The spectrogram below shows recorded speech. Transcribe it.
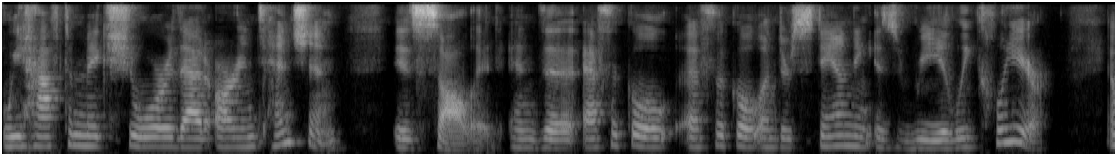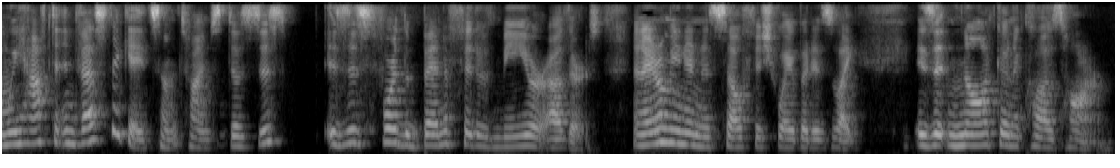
we have to make sure that our intention is solid and the ethical ethical understanding is really clear. And we have to investigate sometimes. Does this is this for the benefit of me or others? And I don't mean in a selfish way, but it's like, is it not going to cause harm?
